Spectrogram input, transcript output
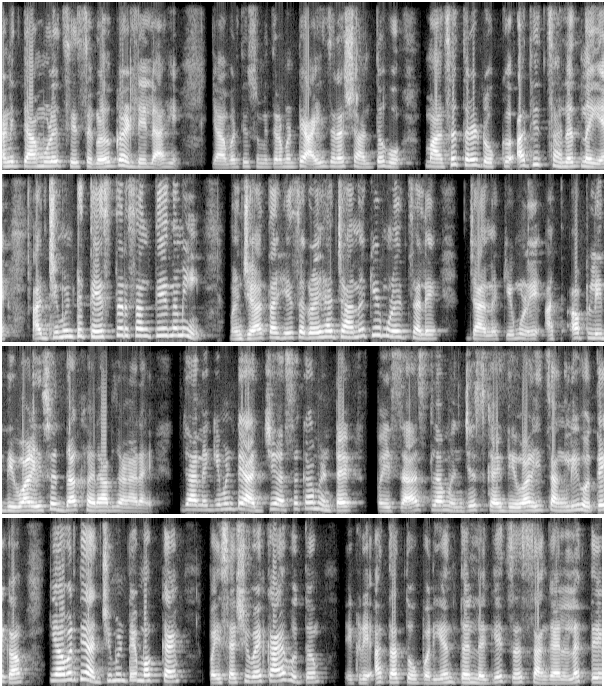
आणि त्यामुळेच हे सगळं घडलेलं आहे. यावरती सुमित्रा म्हणते आई जरा शांत हो. माझं तर डोकं आधीच चालत नाहीये. आजी म्हणते तेच तर सांगते ना मी. म्हणजे आता हे सगळं ह्या जानकीमुळेच झालंय. जानकीमुळे आता आपली दिवाळी सुद्धा खराब जाणार आहे. जानकी म्हणते आजी असं का म्हणताय? पैसा असला म्हणजेच काय? दिवाळी चांगली होते का? यावरती आजी म्हणते मग काय? पैशाशिवाय काय होतं? इकडे आता तोपर्यंत लगेचच सांगायला लागते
